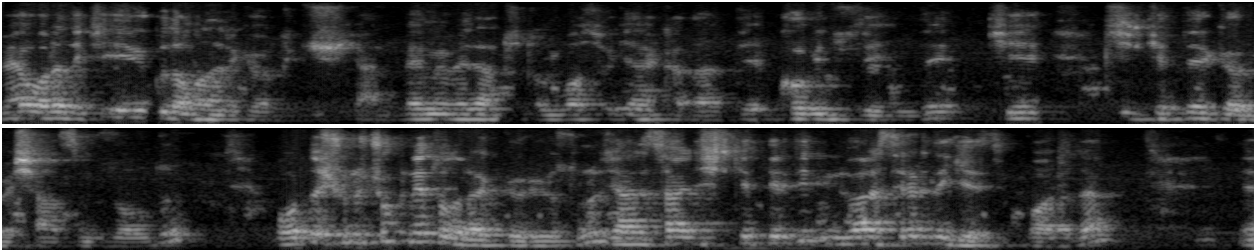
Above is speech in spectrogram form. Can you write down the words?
ve oradaki iyi uygulamaları gördük. Yani BMW'den tutun Volkswagen'e kadar COVID düzeyindeki şirketleri görme şansımız oldu. Orada şunu çok net olarak görüyorsunuz. Yani sadece şirketleri değil, üniversiteleri de gezdik bu arada. E,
